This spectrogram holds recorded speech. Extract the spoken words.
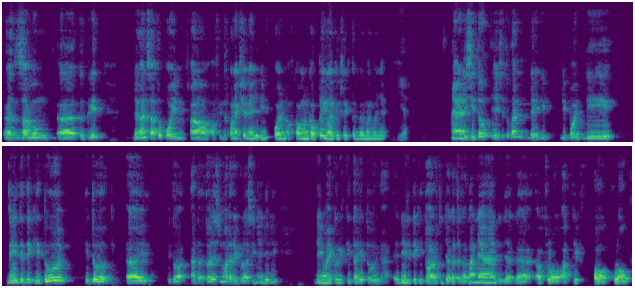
eh, tersambung eh, ke grid dengan satu point eh, of interconnection ya. Jadi point of common coupling lah bisa kita bilang namanya. Iya. Nah di situ ya di situ kan dari di, di point di di titik itu itu eh, itu atau itu ada semua ada regulasinya. Jadi di microgrid kita itu di titik itu harus dijaga tegangannya, dijaga eh, flow aktif, flow, flow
